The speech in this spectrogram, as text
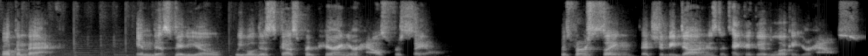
Welcome back. In this video, we will discuss preparing your house for sale. The first thing that should be done is to take a good look at your house.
